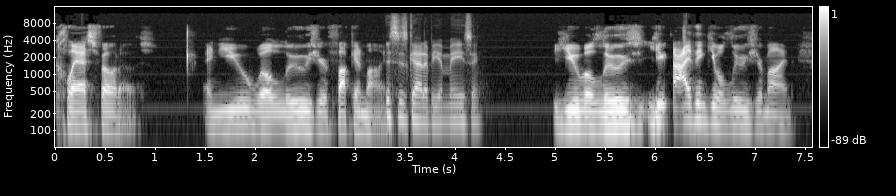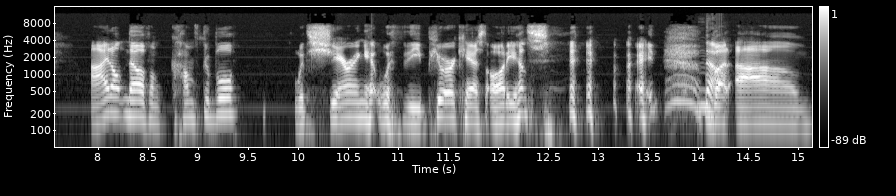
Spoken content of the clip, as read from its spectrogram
class photos, and you will lose your fucking mind. this has got to be amazing. you will lose. You, I think you will lose your mind. I don't know if I'm comfortable with sharing it with the Purecast audience, right? No. But um,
